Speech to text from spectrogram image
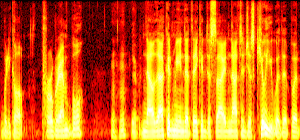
what do you call it, programmable? Mm-hmm. Yeah. Now that could mean that they could decide not to just kill you with it, but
